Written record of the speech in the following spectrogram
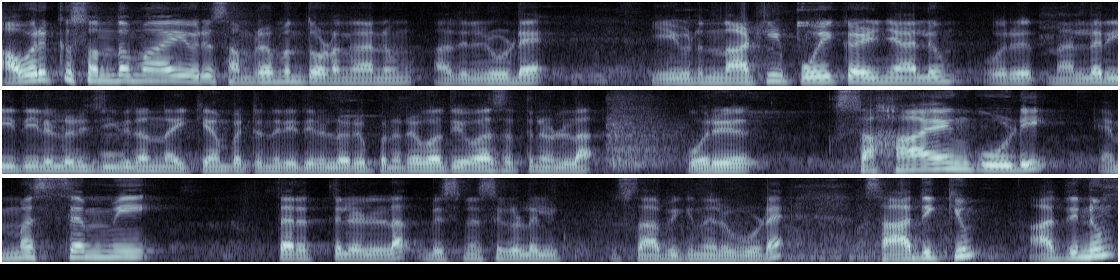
അവർക്ക് സ്വന്തമായി ഒരു സംരംഭം തുടങ്ങാനും അതിലൂടെ ഈ ഒരു നാട്ടിൽ പോയി കഴിഞ്ഞാലും ഒരു നല്ല രീതിയിലുള്ള ഒരു ജീവിതം നയിക്കാൻ പറ്റുന്ന രീതിയിലുള്ള ഒരു പുനരധിവാസത്തിനുള്ള ഒരു സഹായം കൂടി എം എസ് എം ഇ തരത്തിലുള്ള ബിസിനസ്സുകളിൽ സ്ഥാപിക്കുന്നതിലൂടെ സാധിക്കും. അതിനും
